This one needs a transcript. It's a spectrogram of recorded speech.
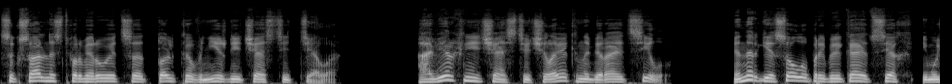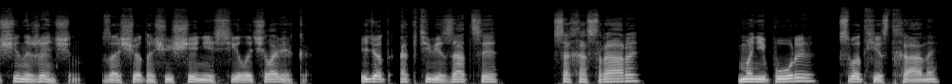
сексуальность формируется только в нижней части тела. А верхней частью человек набирает силу. Энергия солу привлекает всех, и мужчин, и женщин, за счет ощущения силы человека. Идет активизация сахасрары, манипуры, сватхистханы.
